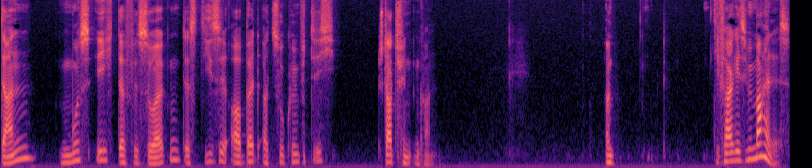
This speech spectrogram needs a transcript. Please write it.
dann muss ich dafür sorgen, dass diese Arbeit auch zukünftig stattfinden kann. Und die Frage ist, wie mache ich das?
